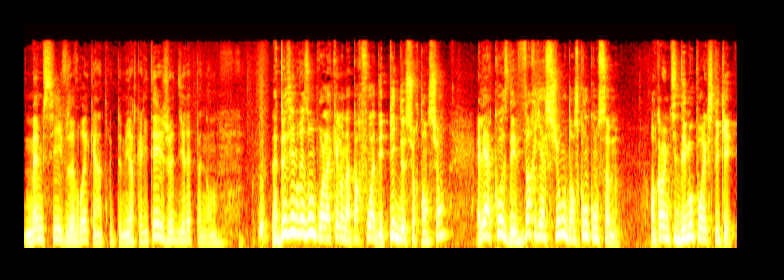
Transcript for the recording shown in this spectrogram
même si je vous avouerai qu'un truc de meilleure qualité, je dirais pas non. La deuxième raison pour laquelle on a parfois des pics de surtension, elle est à cause des variations dans ce qu'on consomme. Encore une petite démo pour expliquer.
